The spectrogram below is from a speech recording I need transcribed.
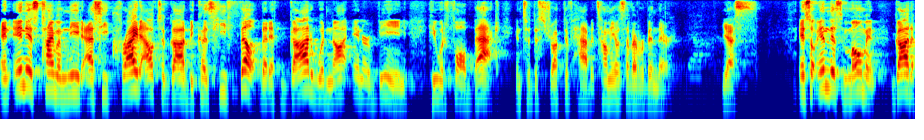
And in his time of need, as he cried out to God because he felt that if God would not intervene, he would fall back into destructive habits. How many of us have ever been there? Yeah. Yes. And so in this moment, God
